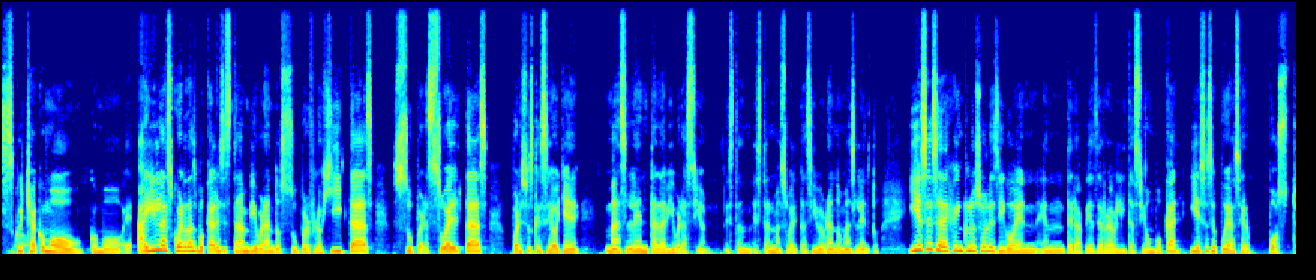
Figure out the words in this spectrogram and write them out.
Se escucha como, como, eh, ahí las cuerdas vocales están vibrando súper flojitas, súper sueltas, por eso es que se oye más lenta la vibración, están, están más sueltas y vibrando más lento. Y ese se deja incluso, les digo, en, terapias de rehabilitación vocal y ese se puede hacer post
